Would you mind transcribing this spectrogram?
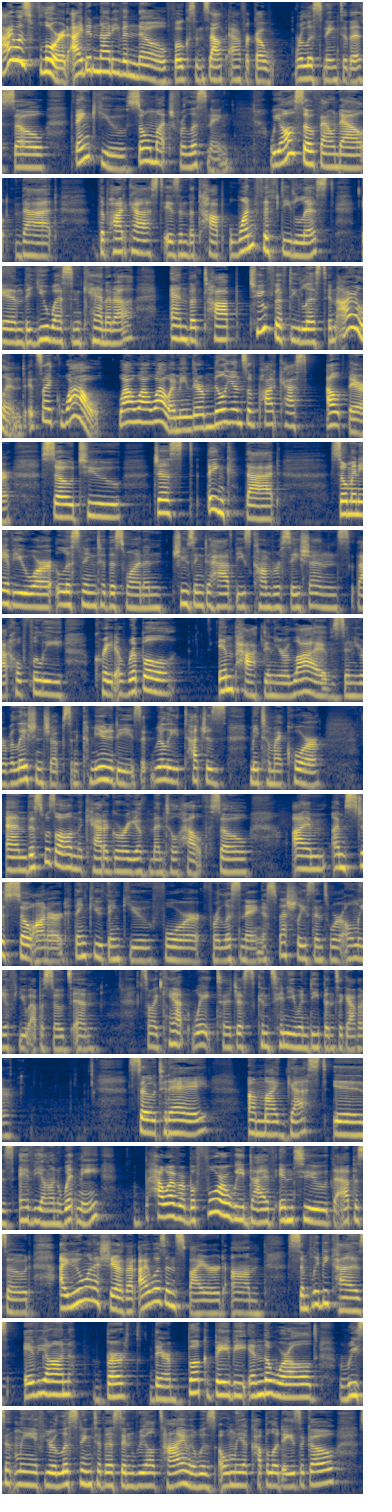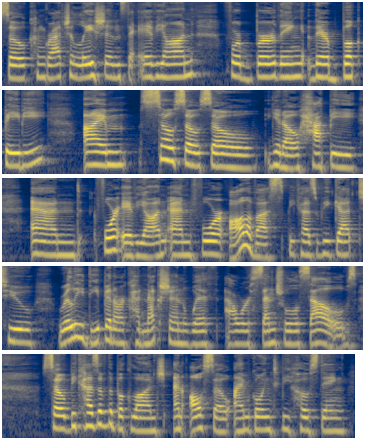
I was floored. I did not even know folks in South Africa were listening to this. So thank you so much for listening. We also found out that the podcast is in the top 150 list in the US and Canada and the top 250 list in Ireland. It's like, wow, wow, wow, wow. I mean, there are millions of podcasts out there. So to just think that so many of you are listening to this one and choosing to have these conversations that hopefully create a ripple impact in your lives and your relationships and communities. It really touches me to my core. And this was all in the category of mental health. So I'm I'm just so honored. Thank you, thank you for for listening, especially since we're only a few episodes in. So I can't wait to just continue and deepen together. So today, um, my guest is Ev'Yan Whitney. However, before we dive into the episode, I do want to share that I was inspired um, simply because Ev'Yan birthed their book baby in the world recently. If you're listening to this in real time, it was only a couple of days ago. So, congratulations to Ev'Yan for birthing their book baby. I'm so, so, so, you know, happy and for Ev'Yan and for all of us because we get to really deepen our connection with our sensual selves. So, because of the book launch, and also I'm going to be hosting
